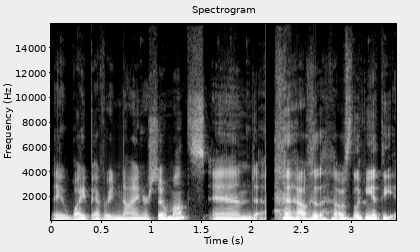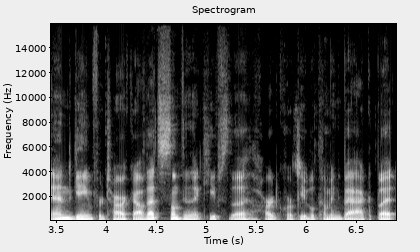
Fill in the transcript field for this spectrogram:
They wipe every nine or so months, and I, was, I was looking at the end game for Tarkov. That's something that keeps the hardcore people coming back. But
